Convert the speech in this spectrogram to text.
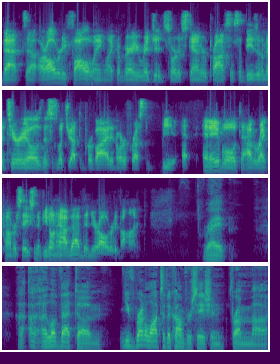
that uh, are already following like a very rigid sort of standard process of these are the materials, this is what you have to provide in order for us to be enabled to have a right conversation. If you don't have that, then you're already behind. Right. I, I love that. Um, you've brought a lot to the conversation from uh,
